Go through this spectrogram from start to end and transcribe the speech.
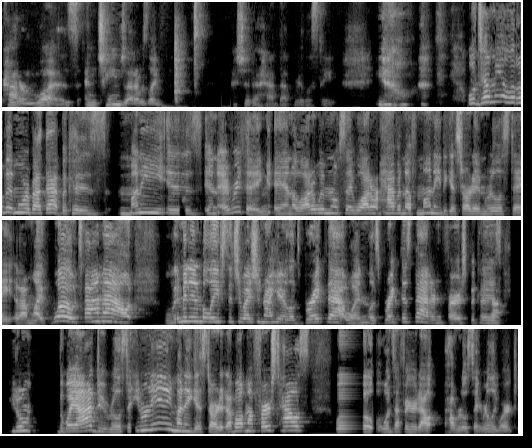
pattern was and change that, I was like, I should have had that real estate, you know? Well, tell me a little bit more about that because money is in everything. And a lot of women will say, Well, I don't have enough money to get started in real estate. And I'm like, Whoa, time out. Limited belief situation right here. Let's break that one. Let's break this pattern first because yeah. you don't, the way I do real estate, you don't need any money to get started. I bought my first house well, once I figured out how real estate really worked,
